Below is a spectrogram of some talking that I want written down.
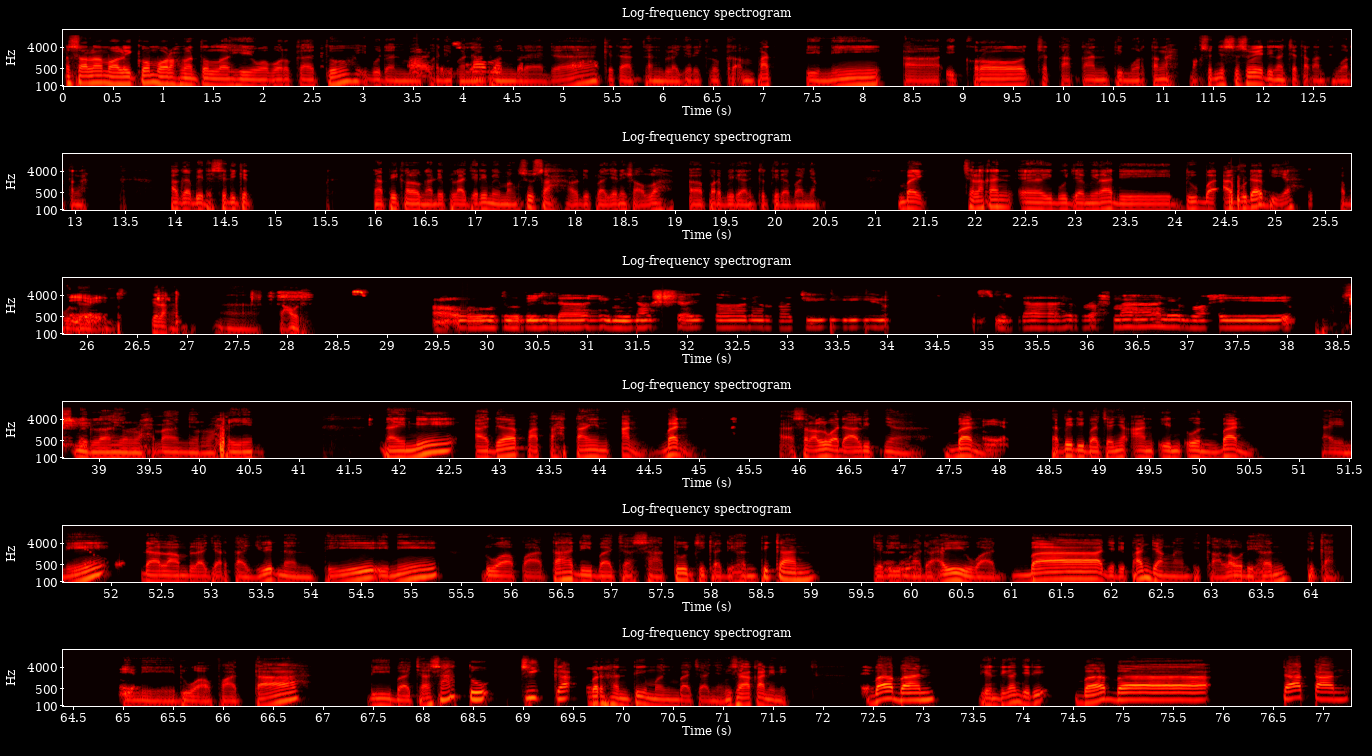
Assalamualaikum warahmatullahi wabarakatuh. Ibu dan Bapak di mana pun berada, kita akan belajar ikro keempat. Ini uh, ikro cetakan Timur Tengah. Maksudnya sesuai dengan cetakan Timur Tengah. Agak beda sedikit. Tapi kalau nggak dipelajari memang susah. Kalau dipelajari insya Allah uh, perbedaan itu tidak banyak. Baik, silakan uh, Ibu Jamila di Dubai, Abu Dhabi ya. Abu Iya, Dhabi. Silakan. Nah, Ta'ud. أعوذ بالله من الشيطان الرجيم بسم الله الرحمن الرحيم Bismillahirrahmanirrahim. Nah ini ada patah tain an, ban. Eh, Selalu ada alifnya, ban. Iya. Tapi dibacanya an in un, ban. Nah ini dalam belajar tajwid nanti ini dua patah dibaca satu jika dihentikan. Jadi Mhm. madai wad ba jadi panjang nanti kalau dihentikan. Iya. Ini dua patah dibaca satu jika berhenti membacanya. Misalkan ini. Iya. Baban dihentikan jadi baba datan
